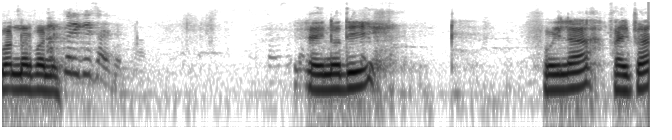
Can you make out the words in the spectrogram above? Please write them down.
বন্যার পানি। এই নদী, ফইলা, ফাইপা,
